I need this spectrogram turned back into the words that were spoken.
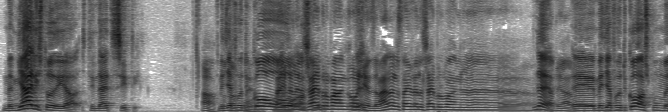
με μια άλλη ιστορία στη Night City. Α, αυτό με το διαφορετικό. ακούω. Θα ήθελες ας πούμε- Cyberpunk, όχι ναι. Edge Runners, θα ήθελες Cyberpunk ε, Ναι, κάτι άλλο. ε, με διαφορετικό ας πούμε.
